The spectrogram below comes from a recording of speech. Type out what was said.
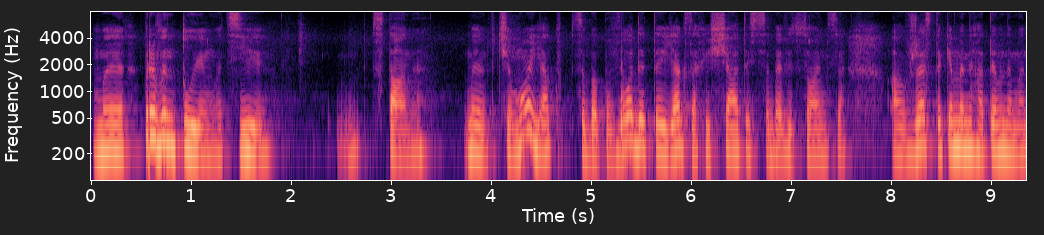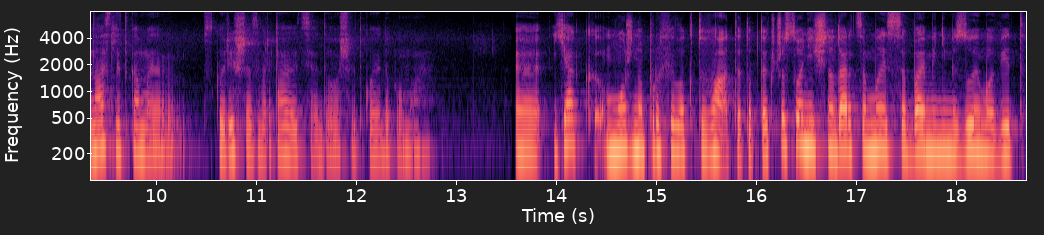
ми превентуємо ці стани. Ми вчимо, як себе поводити, як захищати себе від сонця. А вже з такими негативними наслідками скоріше звертаються до швидкої допомоги. Е, Як можна профілактувати? Тобто, якщо сонячний удар, це ми себе мінімізуємо від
